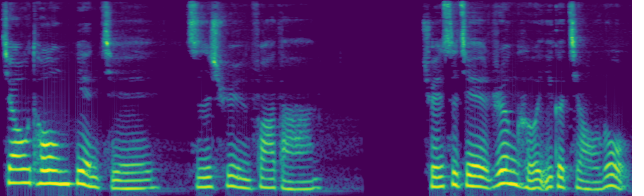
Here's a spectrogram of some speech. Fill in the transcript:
交通便捷，资讯发达，全世界任何一个角落。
